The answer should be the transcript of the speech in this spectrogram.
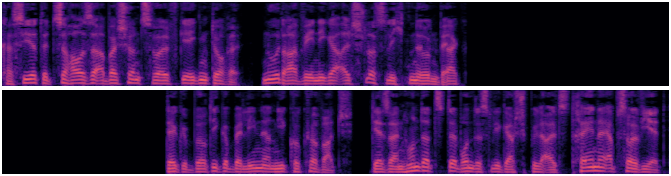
kassierte zu Hause aber schon zwölf Gegentore, nur drei weniger als Schlusslicht Nürnberg. Der gebürtige Berliner Niko Kovac, der sein 100. Bundesligaspiel als Trainer absolviert,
